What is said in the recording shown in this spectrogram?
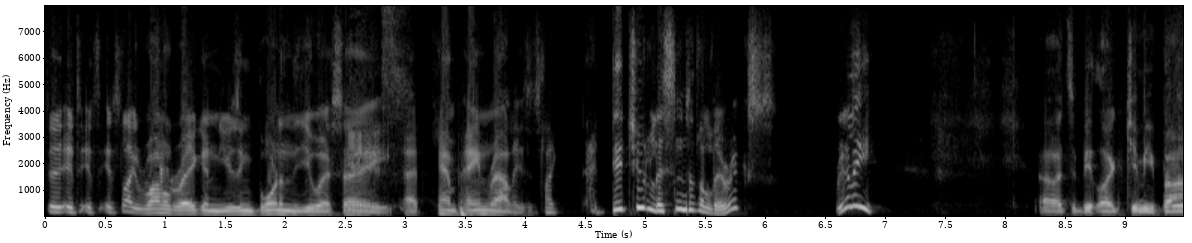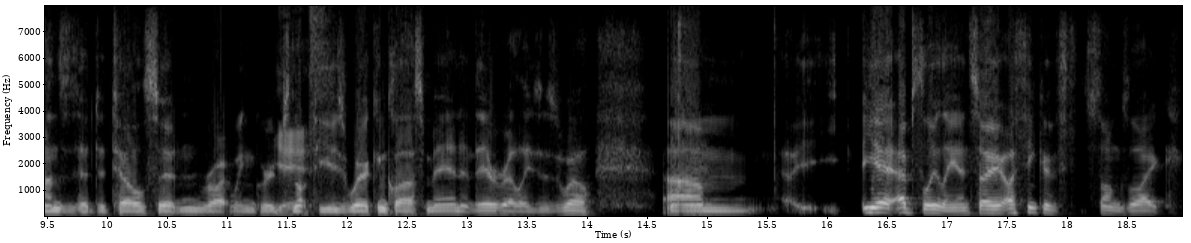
it, it's it's like Ronald Reagan using "Born in the USA" yes. at campaign rallies. It's like, did you listen to the lyrics? Really? Uh, it's a bit like Jimmy Barnes has had to tell certain right wing groups yes. not to use working class man at their rallies as well. Um, yeah, absolutely. And so I think of songs like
